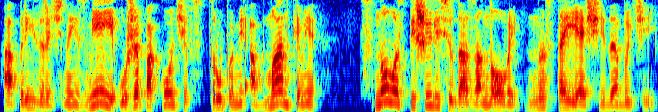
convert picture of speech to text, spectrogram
а призрачные змеи, уже покончив с трупами-обманками, снова спешили сюда за новой, настоящей добычей.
